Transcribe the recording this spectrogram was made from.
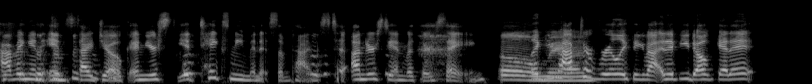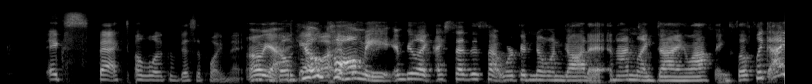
having an inside joke, and you're. It takes me minutes sometimes to understand what they're saying. Oh, like man. you have to really think about, it. and if you don't get it, expect a look of disappointment. Oh yeah. He'll one. call me and be like, I said this at work and no one got it. And I'm like dying laughing. So it's like, I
